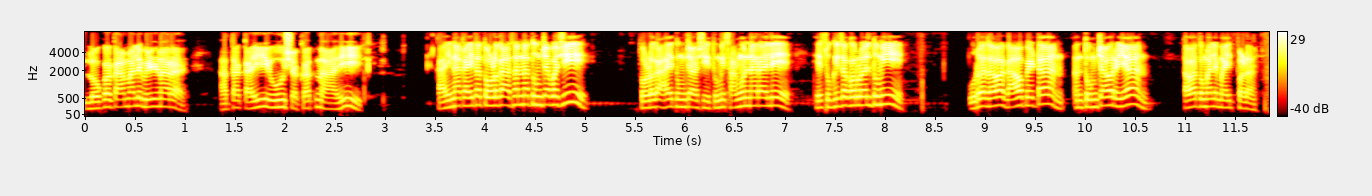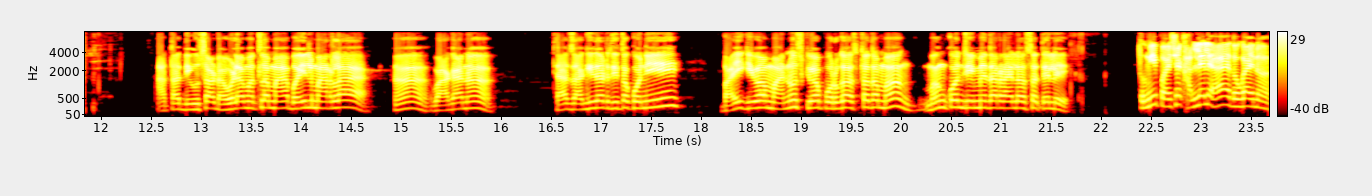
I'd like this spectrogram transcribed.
लोक कामाला भिडणार आहे. आता काही होऊ शकत नाही. काही ना काही तर तोडगा असेल ना तुमच्यापाशी. तोडगा आहे तुमच्यापाशी. तुम्ही सांगून नाही राहिले. हे चुकीचं करू राहिले तुम्ही. पुरं जेव्हा गाव पेटन आणि तुमच्यावर येन. तेव्हा तुम्हाला माहीत पडन. आता दिवसा ढवळ्यामधलं मा बैल मारला. हा वाघानं. त्या जागी जर तिथं कोणी? बाई किंवा माणूस किंवा पोरग असतं तर मग? मग कोण जिम्मेदार राहिलं असतं त्याले? तुम्ही पैसे खाल्लेले आहे दोघांनं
